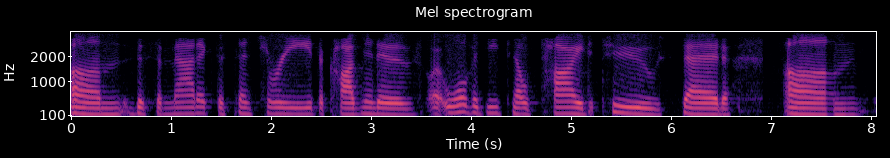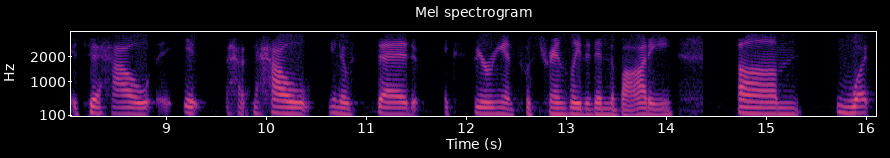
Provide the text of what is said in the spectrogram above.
um, the somatic, the sensory, the cognitive, uh, all the details tied to said um, to how it how you know said experience was translated in the body. Um, what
